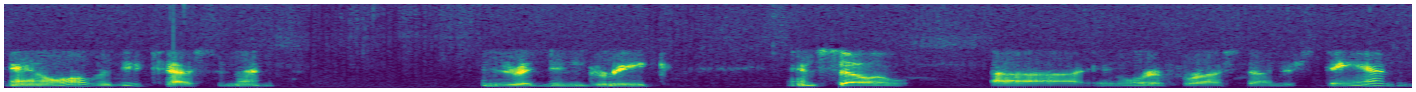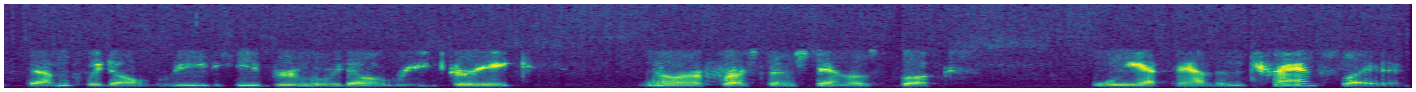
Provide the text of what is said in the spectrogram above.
and all the New Testament is written in Greek. And so, uh, in order for us to understand them, if we don't read Hebrew or we don't read Greek, in order for us to understand those books, we have to have them translated.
